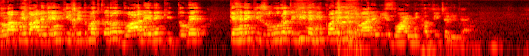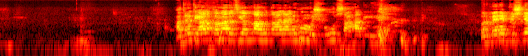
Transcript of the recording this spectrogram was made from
तुम अपनी वालदेन की खिदमत करो, दुआ लेने की तुम्हें कहने की ज़रूरत ही नहीं पड़ेगी, तुम्हारे लिए दुआएँ निकलती चली जाएगी। हज़रत अलकमा रज़ी अल्लाह मशहूर साहबी हैं। और मैंने पिछले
